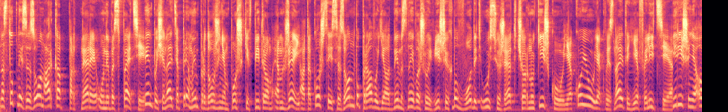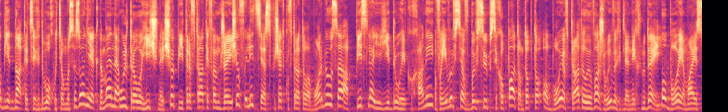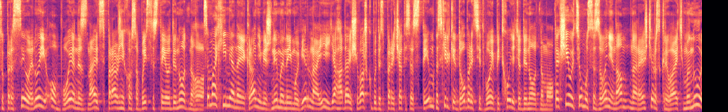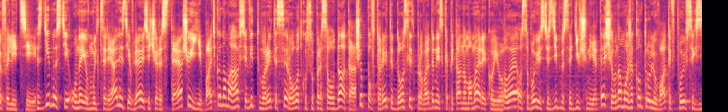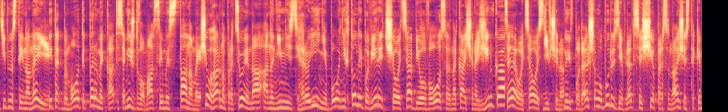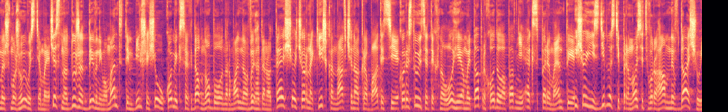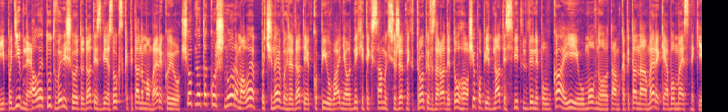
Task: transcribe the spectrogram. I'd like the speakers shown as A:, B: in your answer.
A: Наступний сезон арка партнери у небезпеці. Він починається прямим продовженням пошуків Пітером МДЖ, а також цей сезон по праву є одним з найважливіших, бо вводить у сюжет чорну кішку, якою, як ви знаєте, є Феліція. І рішення об'єднати цих двох у цьому сезоні, як на мене, ультралогічне, що Пітер втратив МДЖ, що Феліція спочатку втратила Морбіуса, а після її другий коханий виявився вбивцею психопатом, тобто обоє втратили важливих для них людей. Обоє мають суперсили, ну і обоє не знають справжніх особистостей один одного. Сама хімія на екрані між ними неймовірна, і я гадаю, що важко буде сперечатися з тим, наскільки добре ці двоє підходять один одному. Так ще й у цьому сезоні нам нарешті розкривають минуле Феліції. Здібності у неї в мультсеріалі з'являються через те, що її батько намагався відтворити сироватку суперсолдата, щоб повторити дослід, проведений з капітаном Америкою. Але особливістю здібностей дівчини є те, що вона може контролювати вплив цих здібностей на неї і, так би мовити, перемикатися між двома цими станами, що гарно працює на анонімність героїні, бо ніхто не повірить, що оця біловолоса накачана жінка це оця ось дівчина. Ну і в подальшому будуть з'являтися ще персонажі з такими ж можливостями. Чесно, дуже дивний момент, тим більше, що у коміксах давно було нормально вигадано те, що чорна кішка навчена акробатиці, користується технологіями та проходила певні експерименти, і що її здібності приносять ворогам невдачу і подібне. Але тут вирішили додати зв'язок з капітаном Америкою, щоб не також норм, але починає виглядати як копіювання одних і тих самих сюжетних тропів заради того, щоб об'єднати світ людини павука і умовного там капітана Америки або месників.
